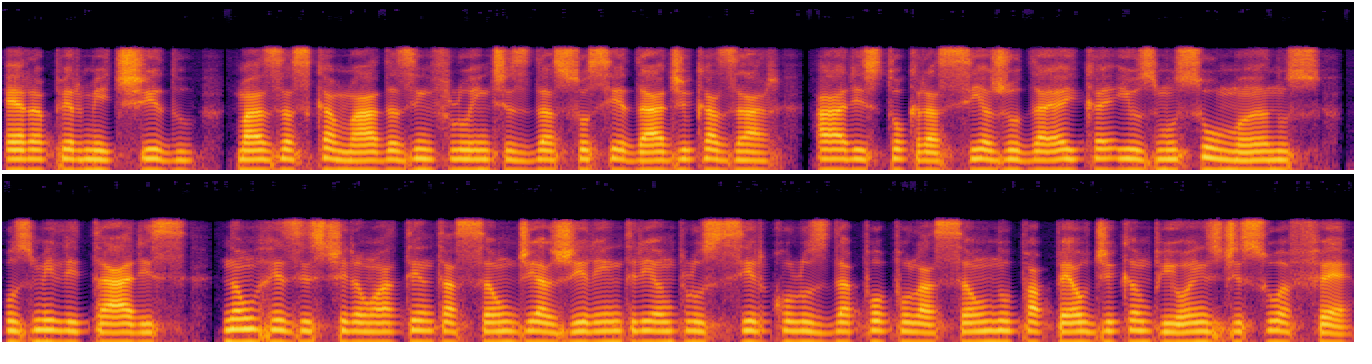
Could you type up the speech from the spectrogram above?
era permitido, mas as camadas influentes da sociedade casar, a aristocracia judaica e os muçulmanos, os militares, não resistiram à tentação de agir entre amplos círculos da população no papel de campeões de sua fé.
